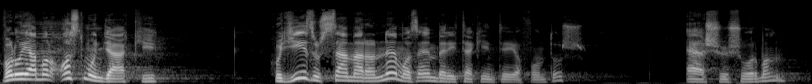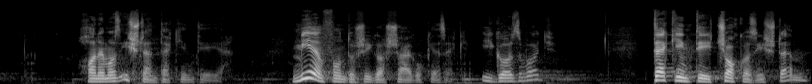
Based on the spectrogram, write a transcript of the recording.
Valójában azt mondják ki, hogy Jézus számára nem az emberi tekintély a fontos, elsősorban, hanem az Isten tekintélye. Milyen fontos igazságok ezek? Igaz vagy, tekintély csak az Isten,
